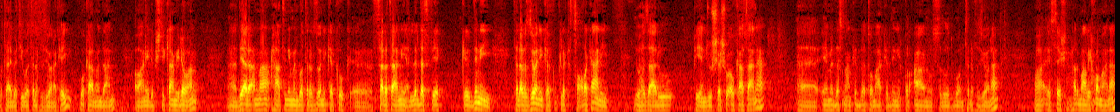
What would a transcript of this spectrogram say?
و تایبەتی وە تەلەڤزیۆنەکەی بۆ کارمەندان ئەوانەی لە پشتی کامیرەوەن دیارە ئەمە هاتنی من بۆ تەلەڤزیۆنی کەرکک سەرەتانیە لە دەست پێکردنی تەلەڤزیۆنی کەرکک لە ساڵەکانی 2006 و ئەو کاتانە ئێمە دەستمان کرد بە تۆمارکردنی قورآان و سرود بۆم تەلەڤزیۆنە و ئێستش هەر ماڵی خۆمانە.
